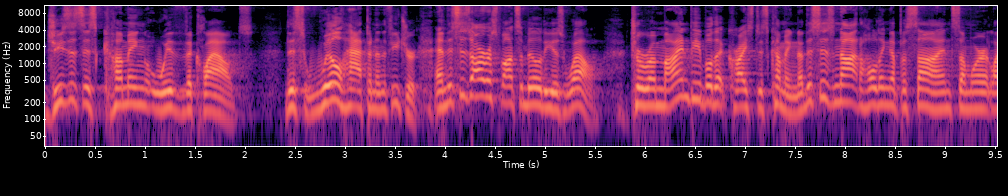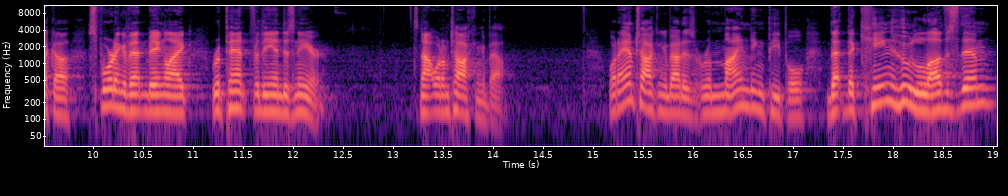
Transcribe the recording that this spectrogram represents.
Jesus is coming with the clouds. This will happen in the future. And this is our responsibility as well to remind people that Christ is coming. Now, this is not holding up a sign somewhere at like a sporting event and being like, repent for the end is near. Not what I'm talking about. What I am talking about is reminding people that the king who loves them,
